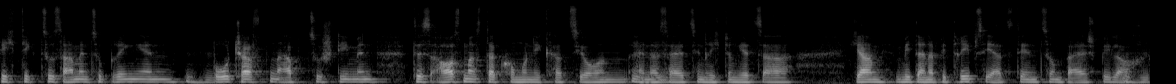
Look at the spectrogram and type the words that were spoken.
richtig zusammenzubringen, mhm. Botschaften abzustimmen, das Ausmaß der Kommunikation mhm. einerseits in Richtung jetzt äh, ja, mit einer Betriebsärztin zum Beispiel auch, mhm.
